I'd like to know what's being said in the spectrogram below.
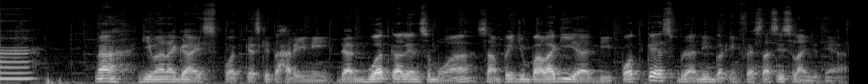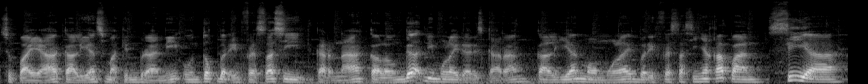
Nah, gimana guys podcast kita hari ini? Dan buat kalian semua, sampai jumpa lagi ya di podcast Berani Berinvestasi selanjutnya. Supaya kalian semakin berani untuk berinvestasi. Karena kalau nggak dimulai dari sekarang, kalian mau mulai berinvestasinya kapan? See ya!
